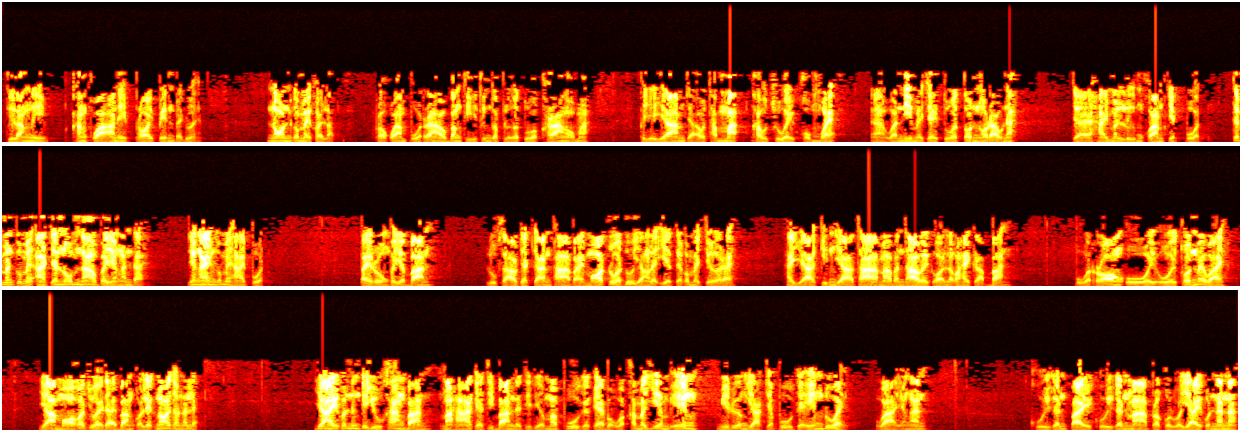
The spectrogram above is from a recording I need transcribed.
ทีหลังนี่ข้างขวานี่พลอยเป็นไปด้วย นอนก็ไม่ค่อยหลับ เพราะความปวดร้าวบางทีถึงกับเผลอตัวครางออกมา พยายามจะเอาธรรมะเข้าช่วยข่มไว้วันนี้ไม่ใช่ตัวตนของเรานะ จะให้มันลืมความเจ็บปวด แต่มันก็ไม่อาจจะโน้มน้าวไปอย่างนั้นได้ ยังไงก็ไม่หายปวด ไปโรงพยาบาล ลูกสาวจัดการพาไป หมอตรวจดูอย่างละเอียดแต่ก็ไม่เจออะไร ให้ยากินยาทามาบรรเทาไว้ก่อนแล้วก็ให้กลับบ้าน ปวดร้องโอยโอยทนไม่ไหวยาหมอก็ช่วยได้บางก็เล็กน้อยเท่านั้นแหละ ยายคนหนึ่งแกอยู่ข้างบ้าน มาหาแกที่บ้านเลยทีเดียวมาพูดกับแกบอกว่าเขามาเยี่ยมเอง มีเรื่องอยากจะพูดกับเองด้วย ว่าอย่างนั้น คุยกันไปคุยกันมา ปรากฏว่ายายคนนั้นน่ะ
